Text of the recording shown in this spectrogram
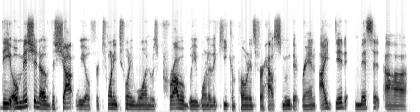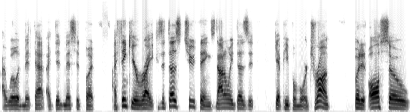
the omission of the shot wheel for 2021 was probably one of the key components for how smooth it ran. I did miss it. Uh, I will admit that I did miss it, but I think you're right because it does two things. Not only does it get people more drunk, but it also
